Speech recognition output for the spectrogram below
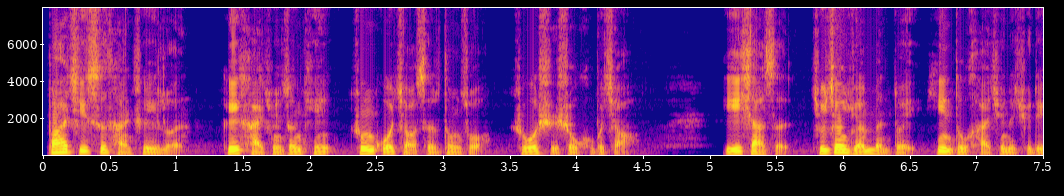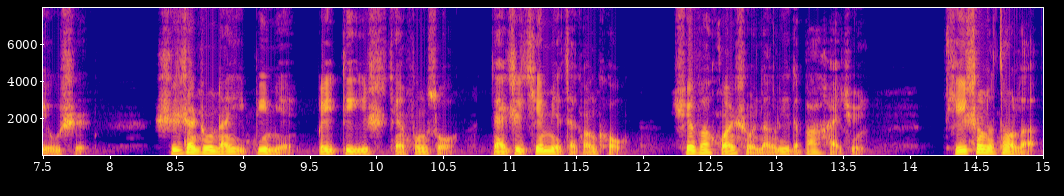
巴基斯坦这一轮给海军增添中国角色的动作，着实收获不小，一下子就将原本对印度海军的绝对优势，实战中难以避免被第一时间封锁乃至歼灭在港口、缺乏还手能力的巴海军，提升了到了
